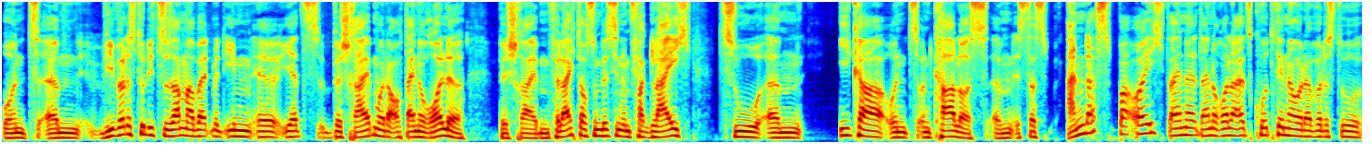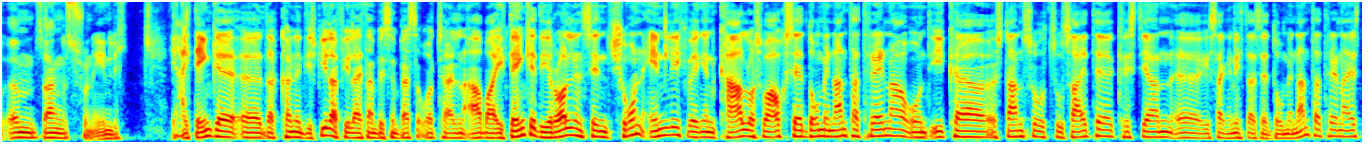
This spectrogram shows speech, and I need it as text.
Und ähm, wie würdest du die Zusammenarbeit mit ihm äh, jetzt beschreiben oder auch deine Rolle beschreiben? Vielleicht auch so ein bisschen im Vergleich zu ähm, Ika und, und Carlos. Ähm, ist das anders bei euch, deine, deine Rolle als Co-Trainer, oder würdest du ähm, sagen, ist schon ähnlich? Ja, ich denke, äh, da können die Spieler vielleicht ein bisschen besser urteilen, aber ich denke, die Rollen sind schon ähnlich, wegen Carlos war auch sehr dominanter Trainer und Ika stand so zur Seite. Christian, äh, ich sage nicht, dass er dominanter Trainer ist,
